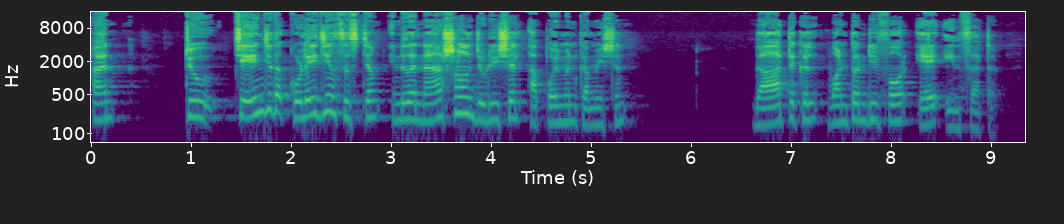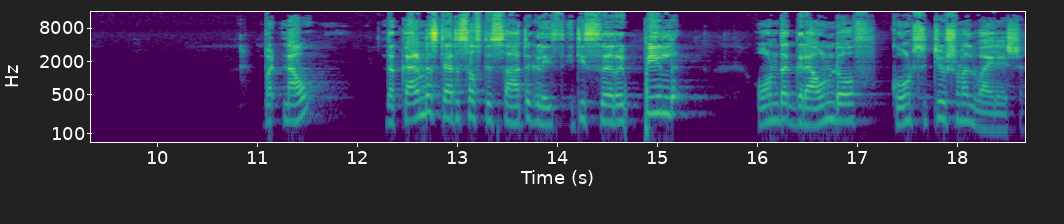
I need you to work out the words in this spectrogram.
And to change the collegium system into the National Judicial Appointment Commission, the Article 124A inserted. But now The current status of this article is it is repealed on the ground of constitutional violation.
